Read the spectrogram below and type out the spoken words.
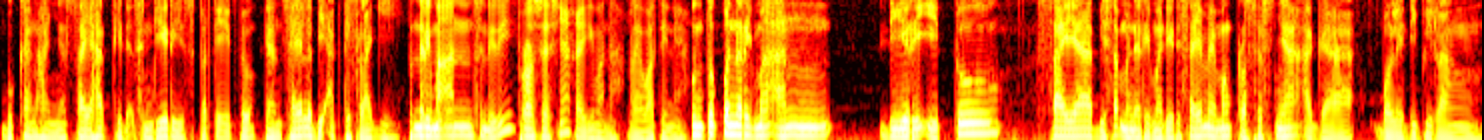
bukan hanya saya tidak sendiri seperti itu dan saya lebih aktif lagi. Penerimaan sendiri prosesnya kayak gimana ngelewatinnya? Untuk penerimaan diri itu saya bisa menerima diri saya memang prosesnya agak boleh dibilang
